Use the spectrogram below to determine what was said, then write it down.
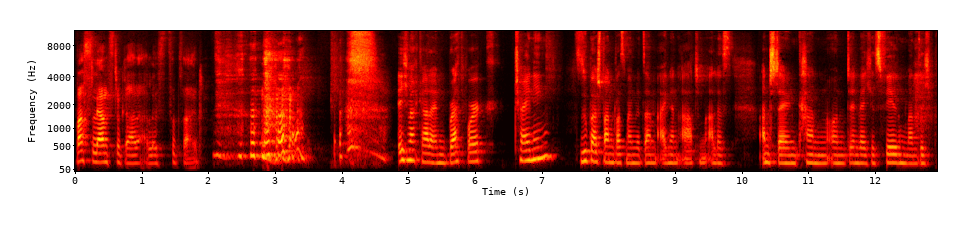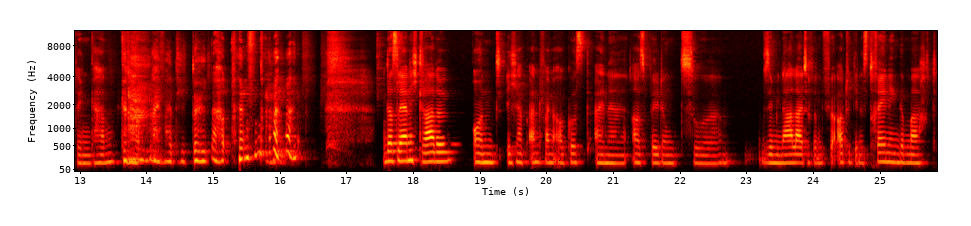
Was lernst du gerade alles zurzeit? ich mache gerade ein Breathwork-Training. Super spannend, was man mit seinem eigenen Atem alles anstellen kann und in welche Sphären man sich bringen kann. Genau, einmal tief durchatmen. das lerne ich gerade und ich habe Anfang August eine Ausbildung zur Seminarleiterin für autogenes Training gemacht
